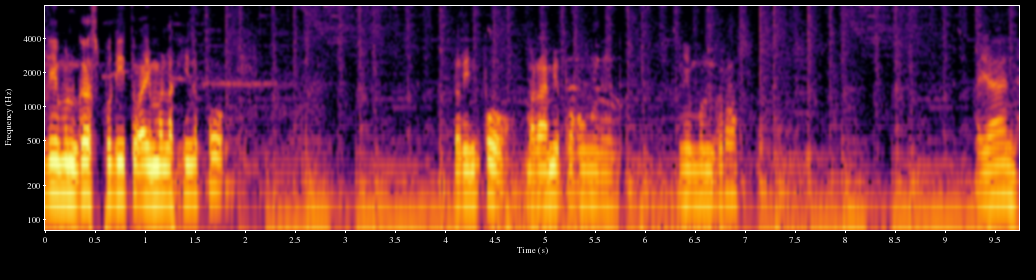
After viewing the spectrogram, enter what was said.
lemongrass po dito ay malaki na po. Ito rin po marami po akong le- lemongrass. Ayan.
